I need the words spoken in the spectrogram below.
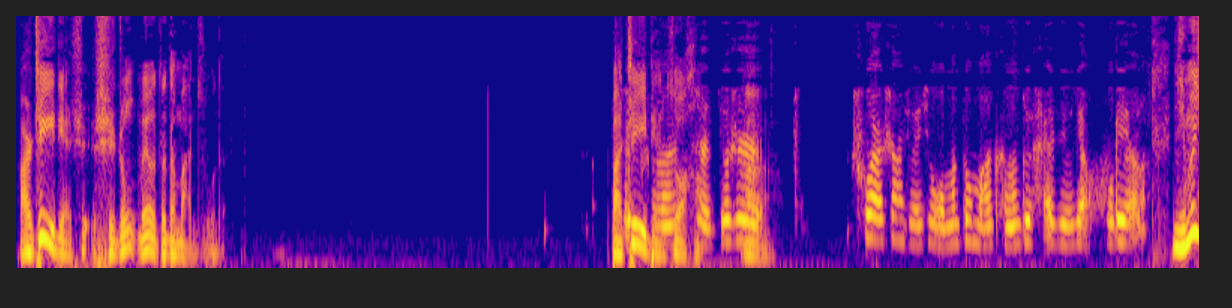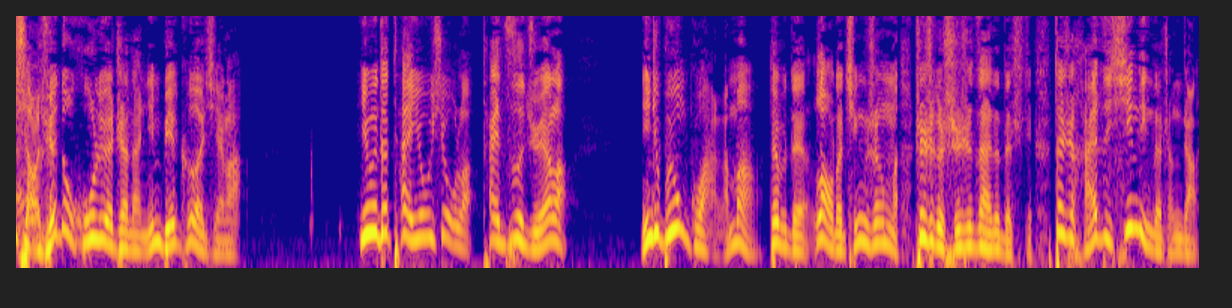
而这一点是始终没有得到满足的。把这一点做好。是就是初二上学期，我们都忙，可能对孩子有点忽略了。你们小学都忽略着呢，您别客气了，因为他太优秀了，太自觉了。您就不用管了嘛，对不对？落得轻生嘛，这是个实实在在的事情。但是孩子心灵的成长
